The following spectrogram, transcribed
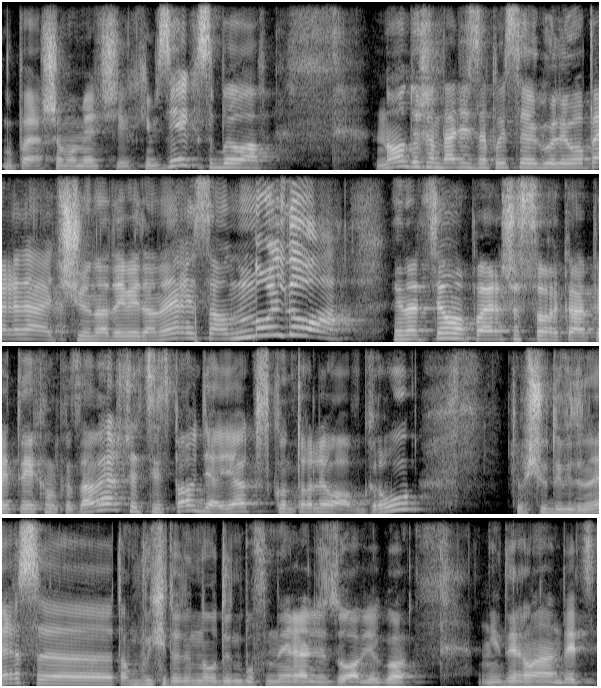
У першому м'ячі Хімзєк забивав. Ну, Душан Тадіч записує гольову передачу на Девіда Нереса 0-2. І на цьому перша 45 хвилинка завершується. І справді Аякс сконтролював гру. Тому що у Девіда Нереса е, там вихід один на один був, не реалізував його нідерландець.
